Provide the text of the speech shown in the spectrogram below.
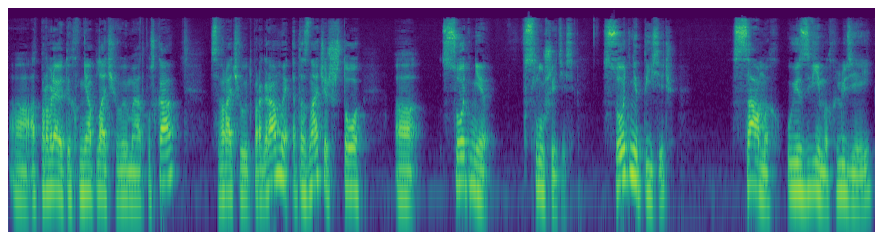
э, отправляют их в неоплачиваемые отпуска, сворачивают программы. Это значит, что сотни, вслушайтесь, сотни тысяч самых уязвимых людей,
